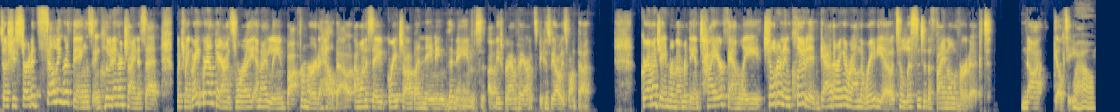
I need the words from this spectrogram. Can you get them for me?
So she started selling her things, including her china set, which my great grandparents, Roy and Eileen, bought from her to help out. I want to say great job on naming the names of these grandparents because we always want that. Grandma Jane remembered the entire family, children included, gathering around the radio to listen to the final verdict. Not guilty. Wow.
